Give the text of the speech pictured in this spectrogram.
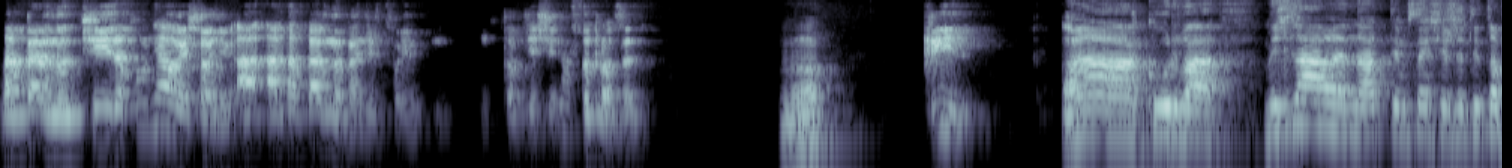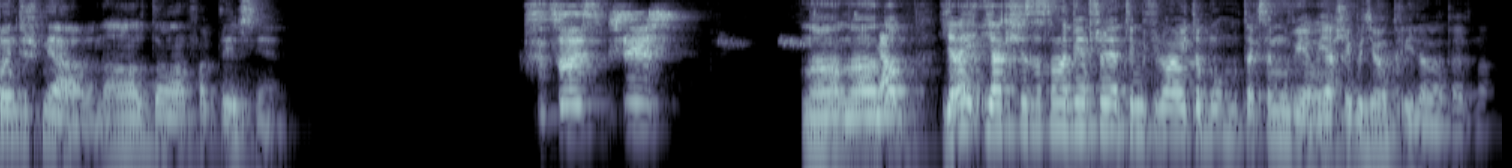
Na pewno, czyli zapomniałeś o nim, a, a na pewno będzie w twoim top 10, na 100%. No. Creed. A, kurwa, myślałem nad tym w sensie, że ty to będziesz miał. No, to faktycznie. Co jest przecież... No, no, ja? no. Ja jak się zastanawiałem przed tymi filmami, to tak sobie mówiłem, ja się będzie miał Creed'a na pewno.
